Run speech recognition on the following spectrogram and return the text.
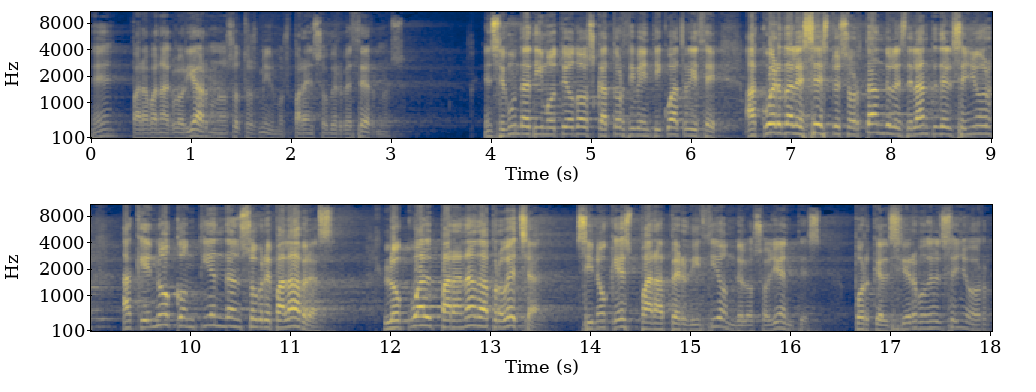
¿eh? para vanagloriarnos nosotros mismos, para ensoberbecernos. En 2 Timoteo 2, 14 y 24 dice, acuérdales esto, exhortándoles delante del Señor a que no contiendan sobre palabras, lo cual para nada aprovecha, sino que es para perdición de los oyentes porque el siervo del Señor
